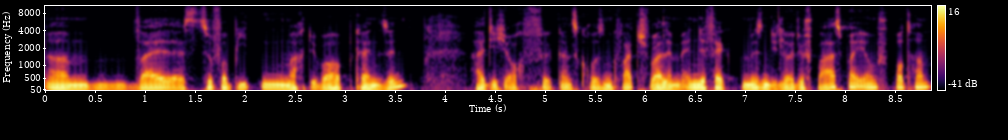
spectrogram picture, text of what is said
ähm, weil es zu verbieten macht überhaupt keinen Sinn. Halte ich auch für ganz großen Quatsch, weil im Endeffekt müssen die Leute Spaß bei ihrem Sport haben.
